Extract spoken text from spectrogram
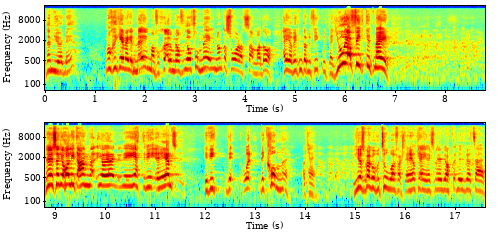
Vem gör det? Man skickar iväg ett mejl. Man får, jag, får, jag får mejl men jag har inte svarat samma dag. Hej, jag vet inte om du fick mitt mejl. Jo, jag fick ditt mejl! Nej, så jag har lite annat. Ja, det är jätterent. Det, det, det, det, kommer. Okej. Okay. Jag ska bara gå på toa först. Okej, okay, liksom, jag, det, vet, så här.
